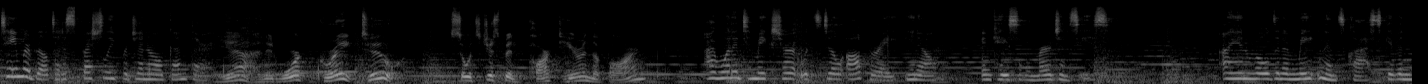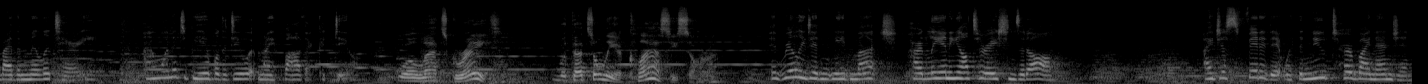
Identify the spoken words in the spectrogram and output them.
Tamer built it especially for General Gunther. Yeah, and it worked great, too. So it's just been parked here in the barn? I wanted to make sure it would still operate, you know, in case of emergencies. I enrolled in a maintenance class given by the military. I wanted to be able to do what my father could do. Well, that's great. But that's only a class, Isara. It really didn't need much, hardly any alterations at all. I just fitted it with a new turbine engine.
